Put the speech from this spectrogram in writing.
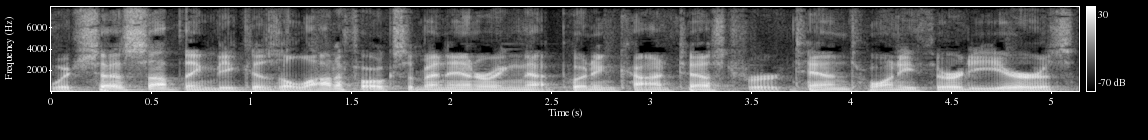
which says something because a lot of folks have been entering that pudding contest for 10, 20, 30 years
